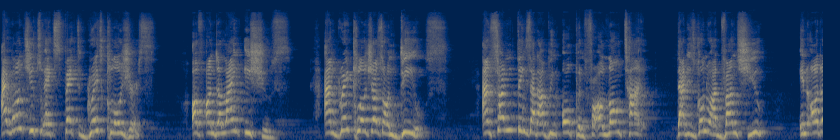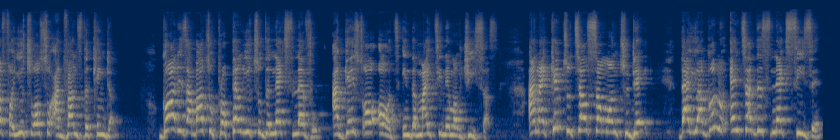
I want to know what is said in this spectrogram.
I want you to expect great closures of underlying issues and great closures on deals and certain things that have been open for a long time that is going to advance you in order for you to also advance the kingdom. God is about to propel you to the next level against all odds in the mighty name of Jesus. And I came to tell someone today that you are going to enter this next season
